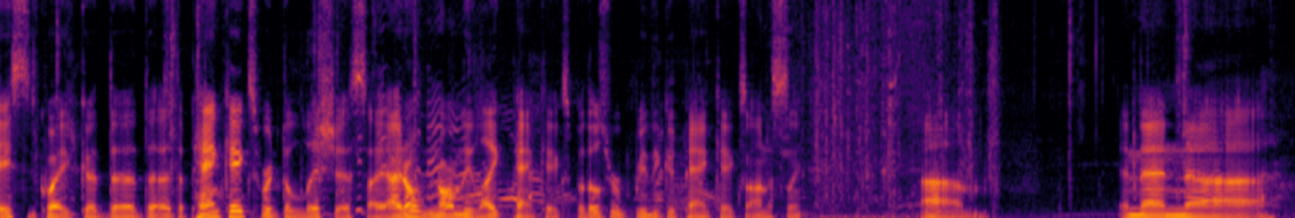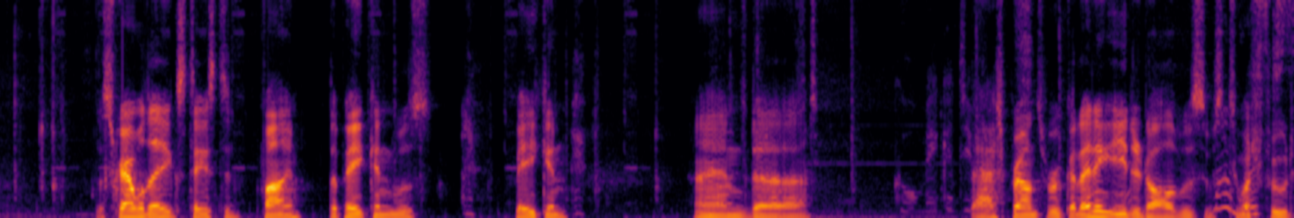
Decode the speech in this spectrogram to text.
tasted quite good. The the, the pancakes were delicious. I, I don't normally like pancakes, but those were really good pancakes, honestly. Um, and then uh, the scrambled eggs tasted fine. The bacon was bacon, and uh, Go make a the hash browns were good. I didn't eat it all. It was it was too much food.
